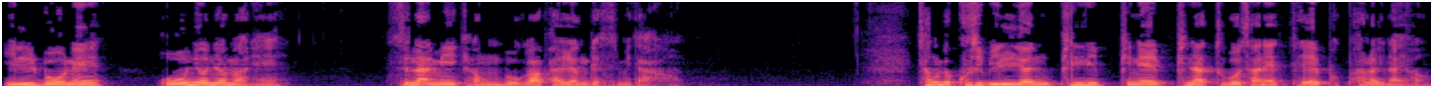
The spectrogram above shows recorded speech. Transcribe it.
일본에 5년여 만에 쓰나미 경보가 발령됐습니다. 1991년 필리핀의 피나투보산의 대폭발로 인하여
